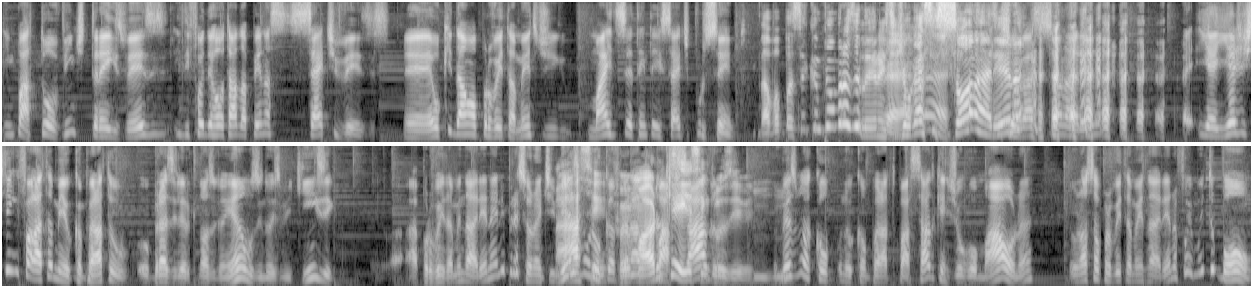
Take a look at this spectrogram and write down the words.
Empatou 23 vezes e foi derrotado apenas 7 vezes. É, o que dá um aproveitamento de mais de 77%. Dava pra ser campeão brasileiro, hein? Se É. jogasse É. só na Se arena. jogasse só na arena. E aí a gente tem que falar também, o campeonato brasileiro que nós ganhamos em 2015, o aproveitamento da arena era impressionante. E mesmo ah, no sim, campeonato foi maior do que isso, passado, inclusive. Uhum. Mesmo no campeonato passado, que a gente jogou mal, né? O nosso aproveitamento na arena foi muito bom.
